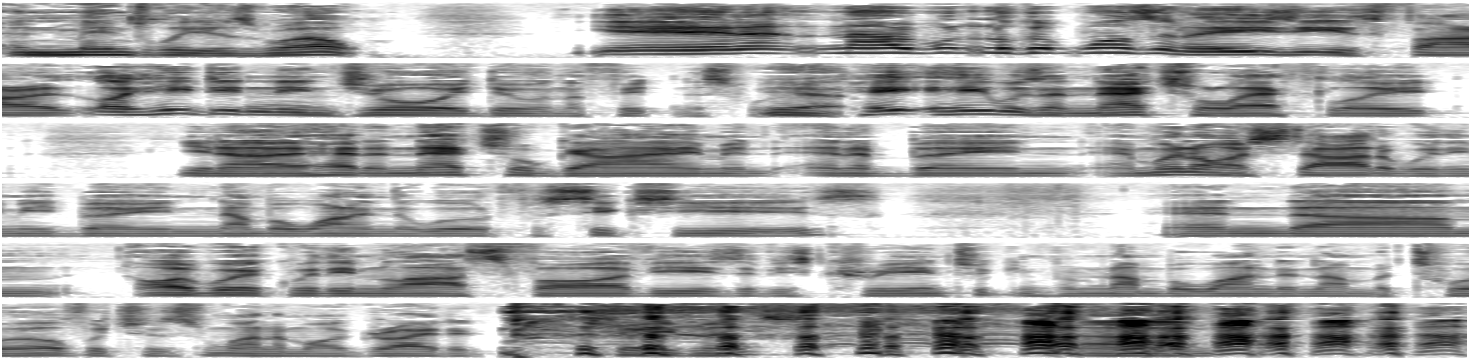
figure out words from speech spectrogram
and mentally as well. Yeah, no, no, look, it wasn't easy as far as like he didn't enjoy doing the fitness work. Yeah. He he was a natural athlete, you know, had a natural game and, and had been and when I started with him he'd been number one in the world for six years. And um, I worked with him last five years of his career and took him from number one to number 12, which was one of my great achievements. um,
